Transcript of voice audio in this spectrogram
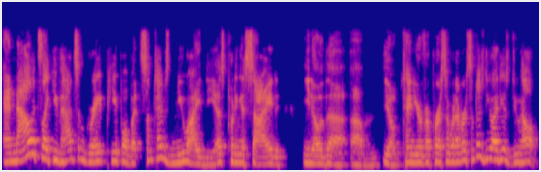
and now it's like you've had some great people, but sometimes new ideas, putting aside, you know, the um, you know, tenure of a person or whatever. Sometimes new ideas do help.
